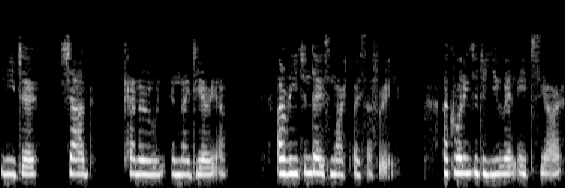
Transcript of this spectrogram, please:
Niger, Chad, Cameroon and Nigeria, a region that is marked by suffering. According to the UNHCR,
